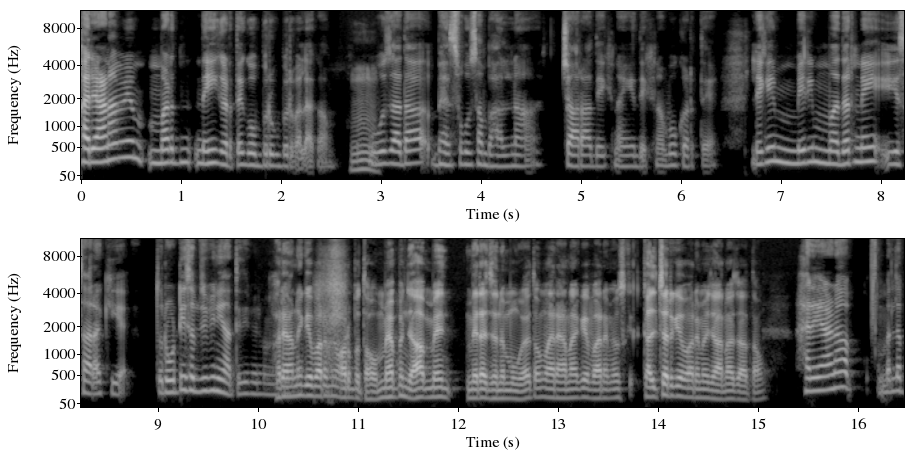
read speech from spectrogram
हरियाणा में मर्द नहीं करते गोबर उबर वाला काम। हम्म, वो ज़्यादा भैंसों को संभालना चारा देखना ये देखना वो करते हैं। लेकिन मेरी मदर ने ये सारा किया। तो रोटी सब्ज़ी भी नहीं आती थी मेरी हरियाणा के बारे में और बताओ। मैं पंजाब में मेरा जन्म हुआ है तो मैं हरियाणा के बारे में उसके कल्चर के बारे में जाना चाहता हूँ। हरियाणा मतलब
